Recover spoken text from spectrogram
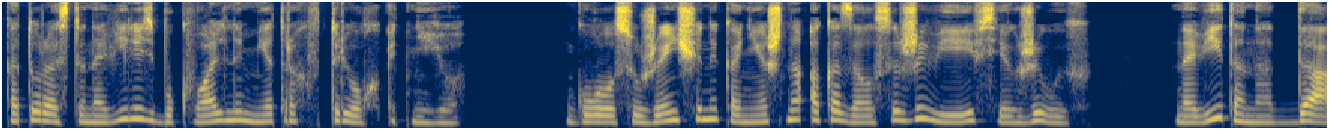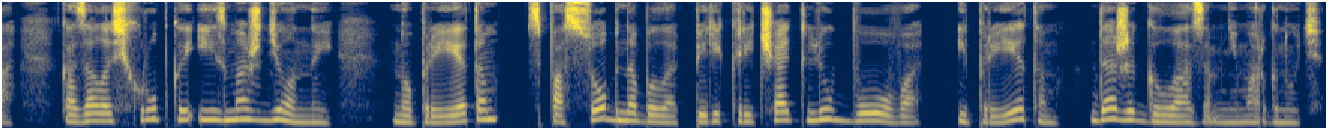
которые остановились буквально метрах в трех от нее. Голос у женщины, конечно, оказался живее всех живых. На вид она, да, казалась хрупкой и изможденной, но при этом способна была перекричать любого и при этом даже глазом не моргнуть.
